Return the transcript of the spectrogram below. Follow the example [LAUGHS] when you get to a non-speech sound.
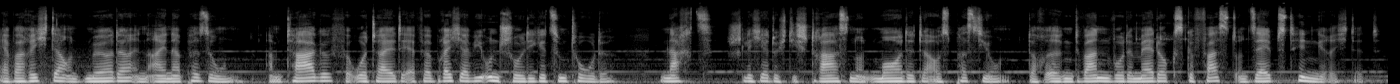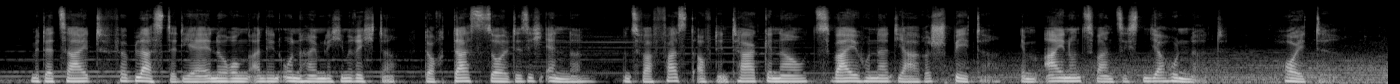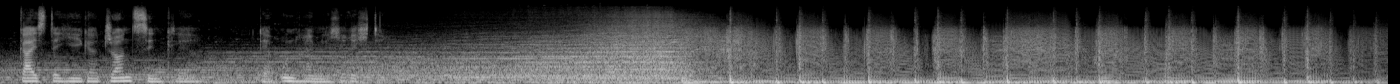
Er war Richter und Mörder in einer Person. Am Tage verurteilte er Verbrecher wie Unschuldige zum Tode. Nachts schlich er durch die Straßen und mordete aus Passion. Doch irgendwann wurde Maddox gefasst und selbst hingerichtet. Mit der Zeit verblasste die Erinnerung an den unheimlichen Richter. Doch das sollte sich ändern. Und zwar fast auf den Tag genau 200 Jahre später, im 21. Jahrhundert. Heute. Geisterjäger John Sinclair, der unheimliche Richter.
